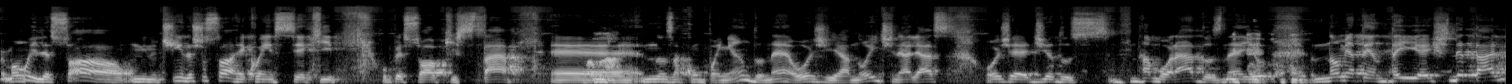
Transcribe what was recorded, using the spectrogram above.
Irmão William, só um minutinho, deixa eu só reconhecer aqui o pessoal que está é, nos acompanhando, né? Hoje à noite, né? Aliás, hoje é dia dos namorados, né? E eu não me atentei a este detalhe,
